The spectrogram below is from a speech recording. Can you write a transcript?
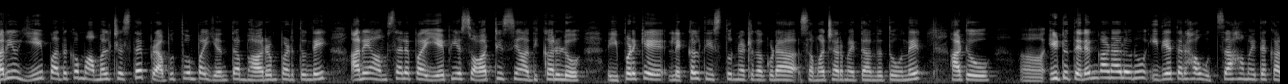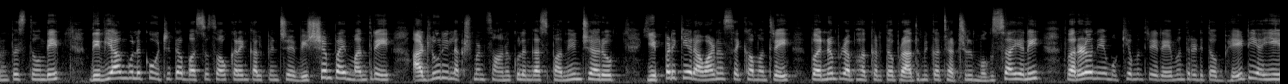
మరియు ఈ పథకం అమలు చేస్తే ప్రభుత్వంపై ఎంత భారం పడుతుంది? అనే అంశాలపై ఏపీఎస్ ఆర్టీసీ అధికారులు ఇప్పటికే లెక్కలు తీస్తున్నట్లుగా కూడా సమాచారం అయితే అందుతూ ఉంది అటు ఇటు తెలంగాణలోనూ ఇదే తరహా ఉత్సాహం అయితే కనిపిస్తుంది. దివ్యాంగులకు ఉచిత బస్సు సౌకర్యం కల్పించే విషయంపై మంత్రి అడ్లూరి లక్ష్మణ్ సానుకూలంగా స్పందించారు. ఇప్పటికే రవాణా శాఖ మంత్రి పొన్నం ప్రభాకర్తో ప్రాథమిక చర్చలు ముగిశాయని త్వరలోనే ముఖ్యమంత్రి రేవంత్ రెడ్డితో భేటీ అయ్యి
